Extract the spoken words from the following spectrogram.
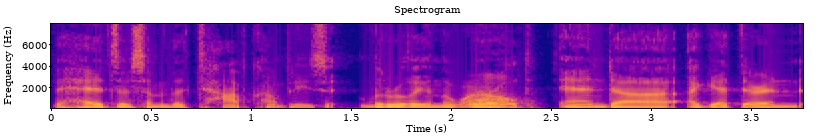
the heads of some of the top companies literally in the wow. world. And, uh, I get there and,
